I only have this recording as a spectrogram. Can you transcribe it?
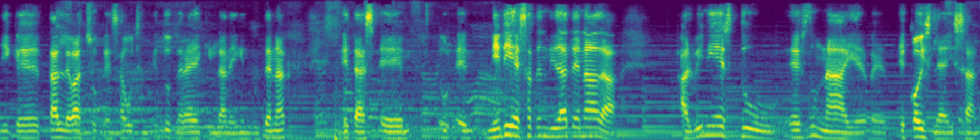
nik e, talde batzuk ezagutzen ditut, beraiekin lan egin dutenak, eta e, e, niri esaten didatena da, Albini ez du, ez du nahi ekoizlea izan,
